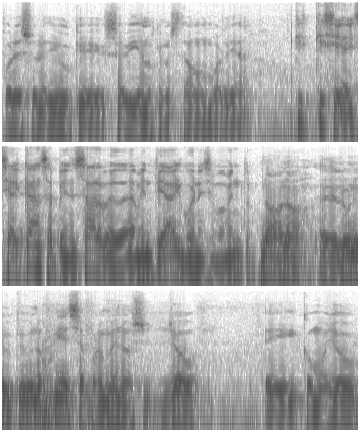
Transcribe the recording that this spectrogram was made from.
por eso le digo que sabíamos que nos estaban bombardeando. ¿Qué, qué se, se alcanza a pensar verdaderamente algo en ese momento? No, no, eh, lo único que uno piensa, por lo menos yo, eh, y como yo,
